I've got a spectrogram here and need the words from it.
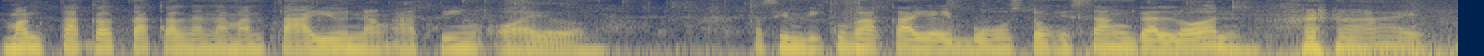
Magtakal-takal na naman tayo ng ating oil. Kasi hindi ko nga kaya ibuhos tong isang galon.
